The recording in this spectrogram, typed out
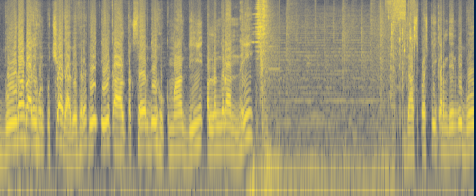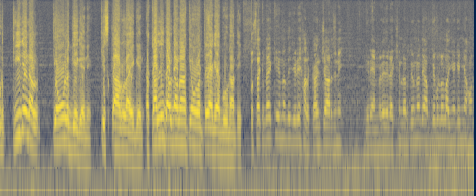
ਬੋਰਡਾਂ ਬਾਰੇ ਹੁਣ ਪੁੱਛਿਆ ਜਾਵੇ ਫਿਰ ਵੀ ਇਹ ਅਕਾਲ ਤਖਤ ਸਾਹਿਬ ਦੇ ਹੁਕਮਾਂ ਦੀ ਉਲੰਘਣਾ ਨਹੀਂ ਜਾਂ ਸਪਸ਼ਟੀਕਰਨ ਦੇਣ ਵੀ ਬੋਰਡ ਕਿਹਦੇ ਨਾਲ ਕਿਉਂ ਲੱਗੇ ਗਏ ਨੇ, ਕਿਸ ਕਾਰਨ ਲਾਏ ਗਏ ਨੇ? ਅਕਾਲੀ ਦਲ ਦਾ ਨਾਂ ਕਿਉਂ ਵਰਤਿਆ ਗਿਆ ਬੋਰਡਾਂ ਤੇ? ਹੋ ਸਕਦਾ ਹੈ ਕਿ ਉਹਨਾਂ ਦੇ ਜਿਹੜੇ ਹਲਕਾ ਇੰਚਾਰਜ ਨੇ ਜਿਹੜੇ ਐਮਐਲਏ ਦੇ ਇਲੈਕਸ਼ਨ ਲੜਦੇ ਉਹਨਾਂ ਦੇ ਆਪਦੇ ਵੱਲੋਂ ਲਾਈਆਂ ਗਈਆਂ ਹੋਣ।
